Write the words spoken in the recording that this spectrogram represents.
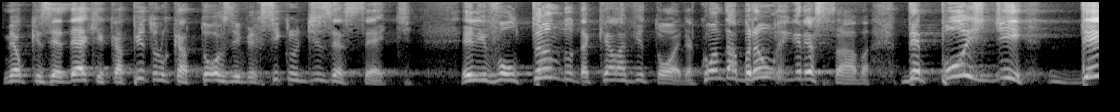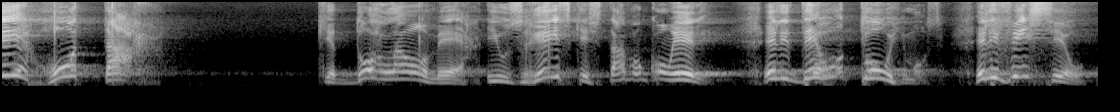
Melquisedeque, capítulo 14, versículo 17. Ele voltando daquela vitória, quando Abraão regressava, depois de derrotar Kedorlaomer e os reis que estavam com ele, ele derrotou, irmãos, ele venceu.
